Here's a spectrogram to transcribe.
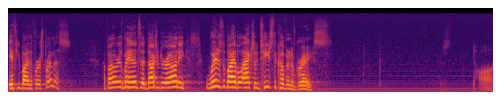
if you buy the first premise. I finally raised my hand and said, Dr. Duriani, where does the Bible actually teach the covenant of grace? Just pause.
